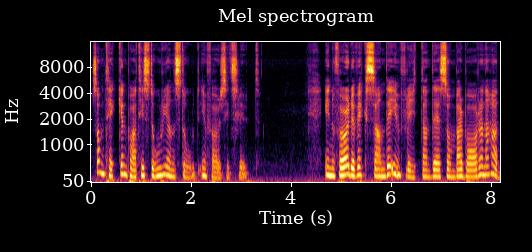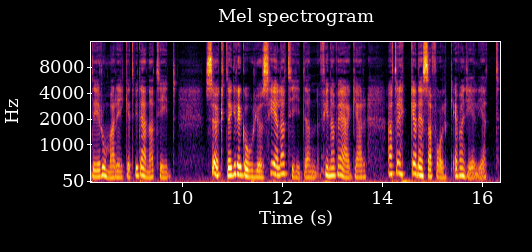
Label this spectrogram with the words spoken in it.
som tecken på att historien stod inför sitt slut. Inför det växande inflytande som barbarerna hade i romarriket vid denna tid sökte Gregorius hela tiden finna vägar att räcka dessa folk evangeliet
